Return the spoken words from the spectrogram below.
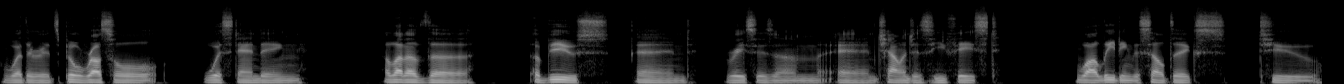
whether it's Bill Russell withstanding a lot of the abuse and racism and challenges he faced while leading the Celtics to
